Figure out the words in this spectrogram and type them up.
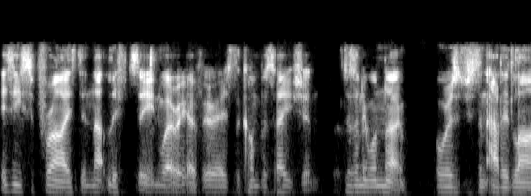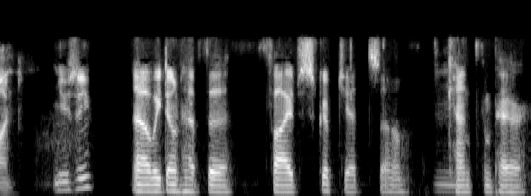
Is he surprised in that lift scene where he overhears the conversation? Does anyone know? Or is it just an added line? Newsy? No, we don't have the five script yet, so Mm. can't compare.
